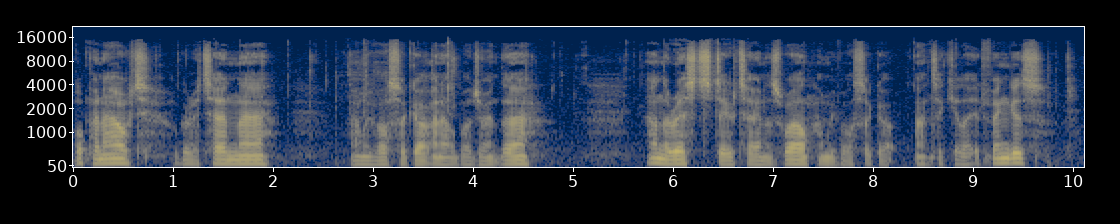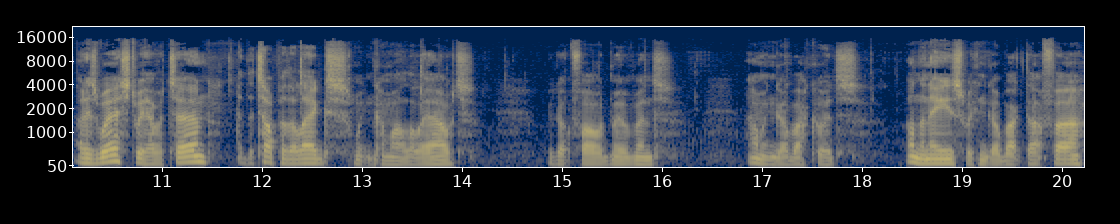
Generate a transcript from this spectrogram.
up and out. We've got a turn there and we've also got an elbow joint there. And the wrists do turn as well and we've also got articulated fingers. At his waist we have a turn. At the top of the legs we can come all the way out. We've got forward movement and we can go backwards. On the knees we can go back that far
